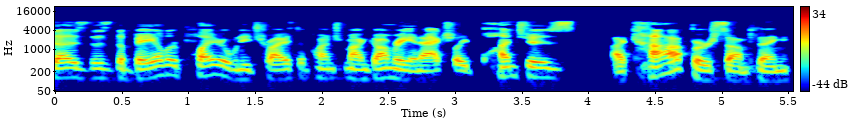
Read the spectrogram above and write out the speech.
does does the Baylor player when he tries to punch Montgomery and actually punches a cop or something?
